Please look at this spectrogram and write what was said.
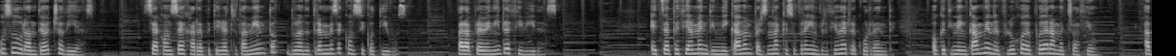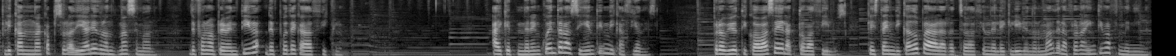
Uso durante 8 días. Se aconseja repetir el tratamiento durante 3 meses consecutivos para prevenir recibidas. Está especialmente indicado en personas que sufren infecciones recurrentes o que tienen cambio en el flujo después de la menstruación aplicando una cápsula diaria durante una semana, de forma preventiva después de cada ciclo. Hay que tener en cuenta las siguientes indicaciones. Probiótico a base de lactobacillus, que está indicado para la restauración del equilibrio normal de la flora íntima femenina.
